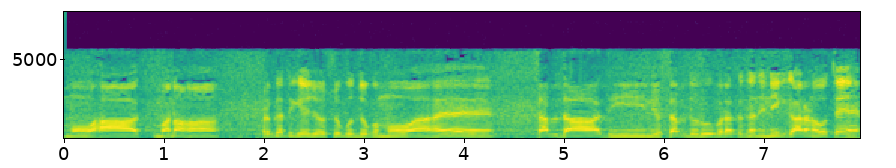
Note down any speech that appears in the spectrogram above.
मोहात्मन प्रकृति के जो सुख दुख मोह है शब्दाधीन जो शब्द रूप रसगन इन्हीं के कारण होते हैं।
